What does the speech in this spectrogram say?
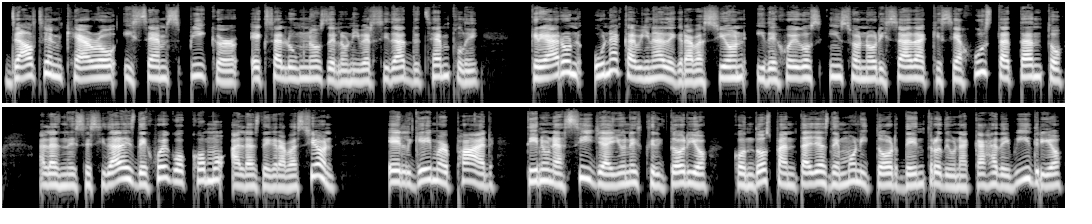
Dalton Carroll y Sam Speaker, exalumnos de la Universidad de Temple, crearon una cabina de grabación y de juegos insonorizada que se ajusta tanto a las necesidades de juego como a las de grabación. El Gamer Pod tiene una silla y un escritorio con dos pantallas de monitor dentro de una caja de vidrio,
